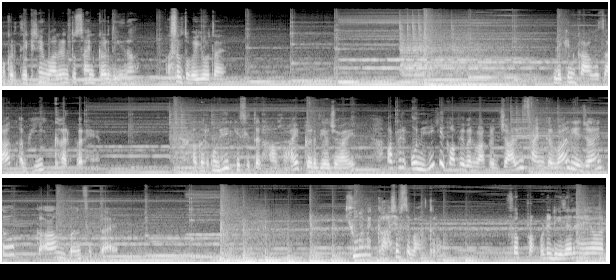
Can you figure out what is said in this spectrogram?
मगर देखने वाले ने तो साइन कर दिए ना। असल तो वही होता है। लेकिन कागजात अभी घर पर हैं। अगर उन्हें किसी तरह गायब कर दिया जाए और फिर उन्हीं की कॉपी बनवाकर जाली साइन करवा लिए जाएँ तो काम बन सकता है। क्यों ना मैं काशिफ से बात करूँ? वो प्रॉपर्टी डीलर है और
